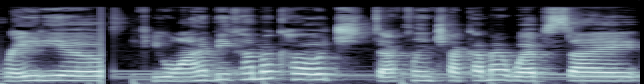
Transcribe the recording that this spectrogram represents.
Radio. If you want to become a coach, definitely check out my website,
